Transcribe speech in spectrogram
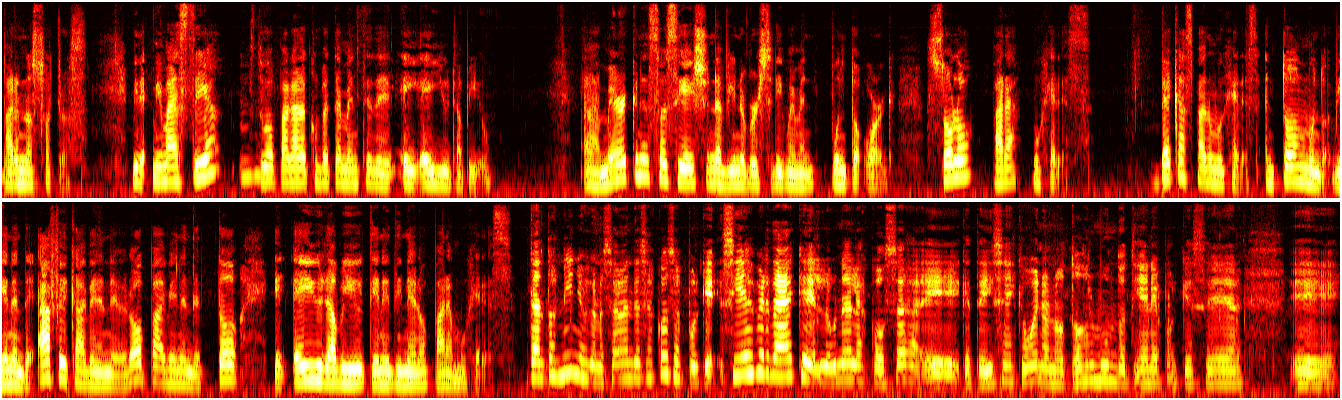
para nosotros. Mira, mi maestría estuvo pagada completamente del AAUW. American Association of University Women.org. Solo para mujeres becas para mujeres en todo el mundo. Vienen de África, vienen de Europa, vienen de todo. El AUW tiene dinero para mujeres. Tantos niños que no saben de esas cosas, porque sí es verdad que una de las cosas eh, que te dicen es que, bueno, no todo el mundo tiene por qué ser eh,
